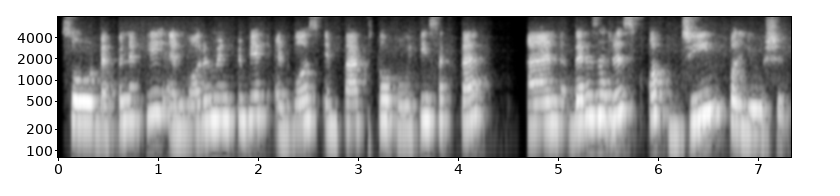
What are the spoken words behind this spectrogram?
So definitely environment में भी एक adverse impact तो हो ही सकता है and there is a risk of gene pollution.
